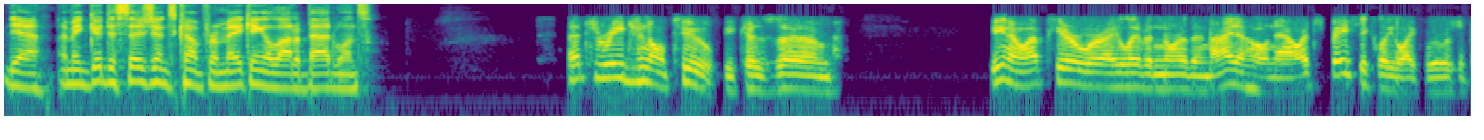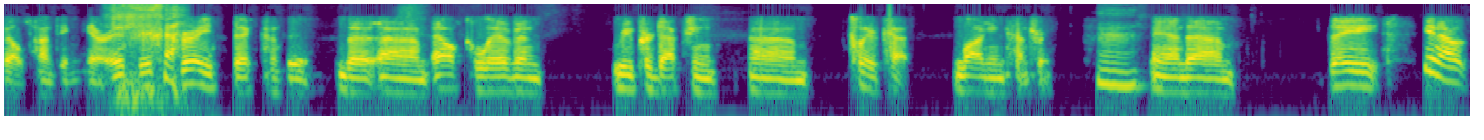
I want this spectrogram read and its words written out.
Yeah, I mean, good decisions come from making a lot of bad ones. That's regional too, because um, you know, up here where I live in northern Idaho now, it's basically like Roosevelt hunting here. It, it's very thick. The, the um, elk live in reproduction, um, clear cut logging country. Mm. And um, they, you know,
